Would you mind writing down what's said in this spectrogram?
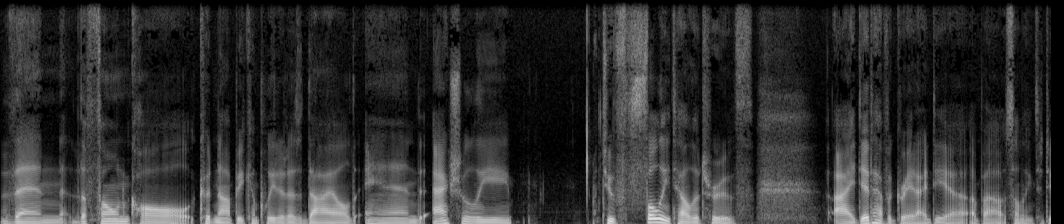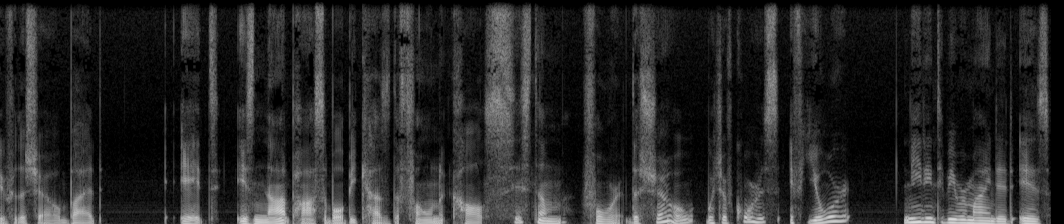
then the phone call could not be completed as dialed. And actually, to fully tell the truth, I did have a great idea about something to do for the show, but it is not possible because the phone call system for the show, which of course, if you're needing to be reminded, is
